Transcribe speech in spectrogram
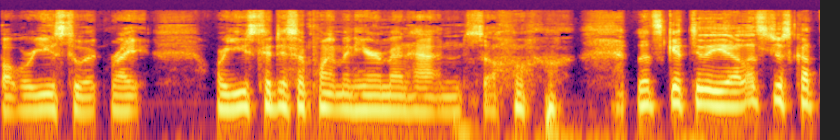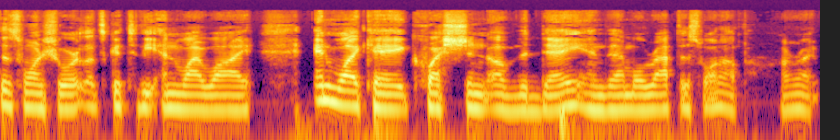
but we're used to it, right? We're used to disappointment here in Manhattan. So let's get to the, uh, let's just cut this one short. Let's get to the NYY, NYK question of the day, and then we'll wrap this one up. All right.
